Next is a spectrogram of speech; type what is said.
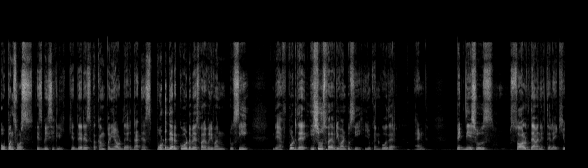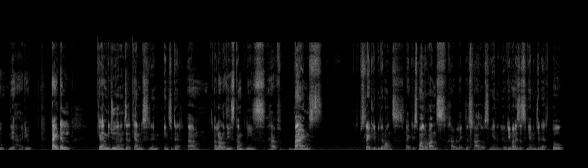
open source is basically okay, there is a company out there that has put their code base for everyone to see. They have put their issues for everyone to see. You can go there and pick the issues, solve them, and if they like you, they hire you. Title can be junior engineer, can be senior engineer. Um, a lot of these companies have bands slightly bigger ones, slightly smaller ones have like just other senior. Everyone is a senior engineer, so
